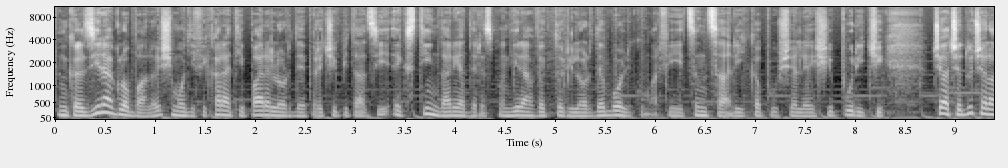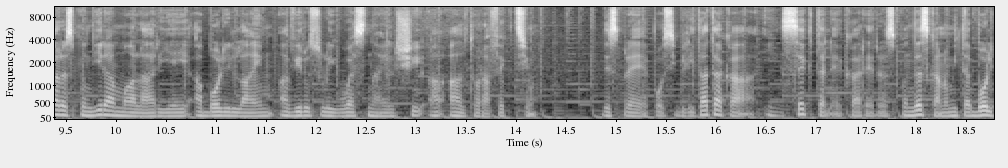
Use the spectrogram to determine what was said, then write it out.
Încălzirea globală și modificarea tiparelor de precipitații extind aria de răspândire a vectorilor de boli, cum ar fi țânțarii, căpușele și puricii, ceea ce duce la răspândirea malariei, a bolii Lyme, a virusului West Nile și a altor afecțiuni despre posibilitatea ca insectele care răspândesc anumite boli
